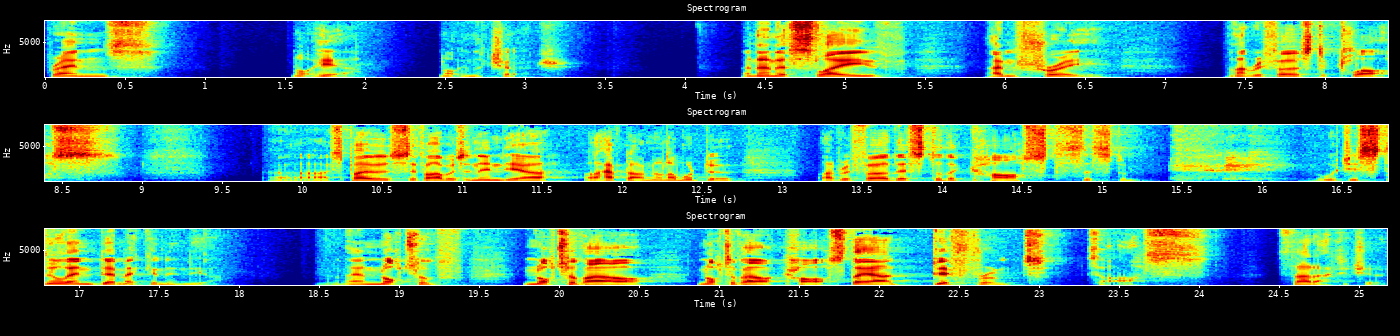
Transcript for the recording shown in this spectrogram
Friends, not here, not in the church. And then there's slave and free. And that refers to class. Uh, I suppose if I was in India, I have done and I would do, I'd refer this to the caste system, which is still endemic in India. They're not of, not of our not of our caste. They are different to us. It's that attitude.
